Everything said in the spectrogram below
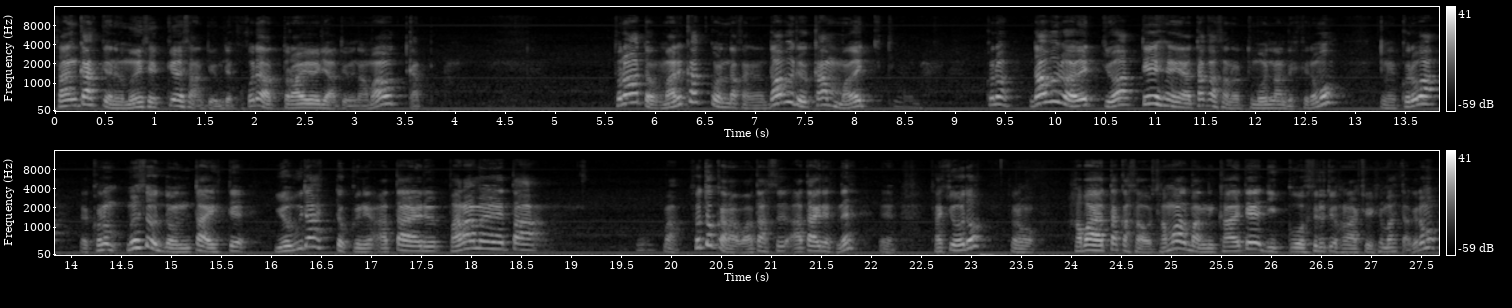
三角形の面積計算という意味で、ここではトライエリアという名前を使って。その後、丸括弧の中にはダブルカンマ H っていうこのダブルは H は底辺や高さのつもりなんですけども、これはこのメソッドに対して呼び出しとくに与えるパラメータ、まあ、外から渡す値ですね。先ほど、その幅や高さを様々に変えて実行するという話をしましたけども、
